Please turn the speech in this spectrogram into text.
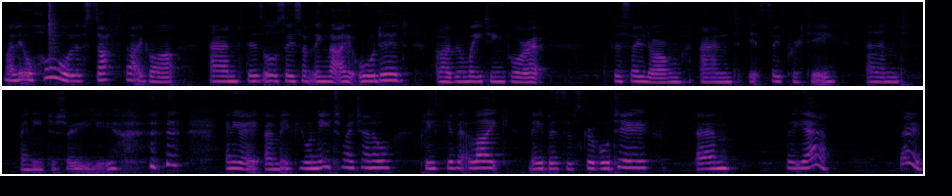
my little haul of stuff that I got. And there's also something that I ordered and I've been waiting for it for so long and it's so pretty and I need to show you. anyway, um, if you're new to my channel, please give it a like, maybe subscribe too. Um, but yeah, so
